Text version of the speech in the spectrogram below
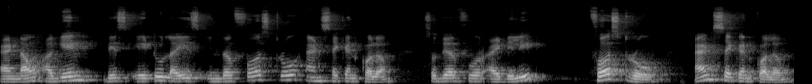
And now again this A2 lies in the first row and second column. So therefore I delete first row and second column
